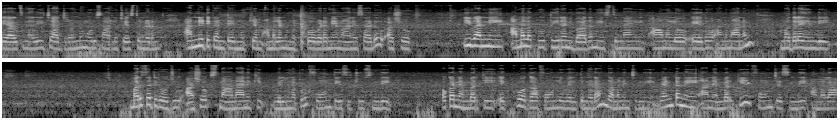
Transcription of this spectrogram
చేయాల్సిన రీఛార్జ్ రెండు మూడు సార్లు చేస్తుండడం అన్నిటికంటే ముఖ్యం. అమలను ముట్టుకోవడమే మానేశాడు అశోక్. ఇవన్నీ అమలకు తీరని బాధని ఇస్తున్నాయి. ఆమెలో ఏదో అనుమానం మొదలైంది. మరుసటి రోజు అశోక్ స్నానానికి వెళ్ళినప్పుడు ఫోన్ తీసి చూసింది. ఒక నెంబర్కి ఎక్కువగా ఫోన్లు వెళ్తుండడం గమనించింది. వెంటనే ఆ నెంబర్కి ఫోన్ చేసింది అమల.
